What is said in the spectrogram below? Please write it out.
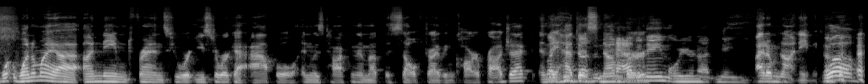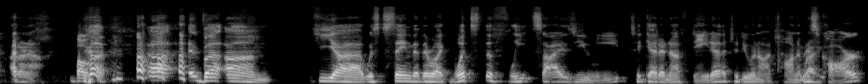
One of my uh, unnamed friends who were, used to work at Apple and was talking to them about the self-driving car project, and Like they had this number. name, or you're not naming. it. I'm not naming. Well, I don't know. Both. uh, but um, he uh, was saying that they were like, "What's the fleet size you need to get enough data to do an autonomous Right. car?"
